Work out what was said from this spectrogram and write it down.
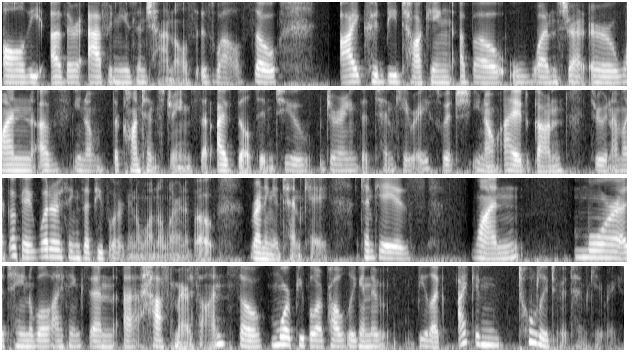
all the other avenues and channels as well. So I could be talking about one strat or one of you know the content streams that I've built into during the 10k race, which you know I had gone through, and I'm like, okay, what are things that people are going to want to learn about running a 10k? A 10k is one more attainable, I think, than a half marathon. So more people are probably going to be like, I can totally do a 10k race.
